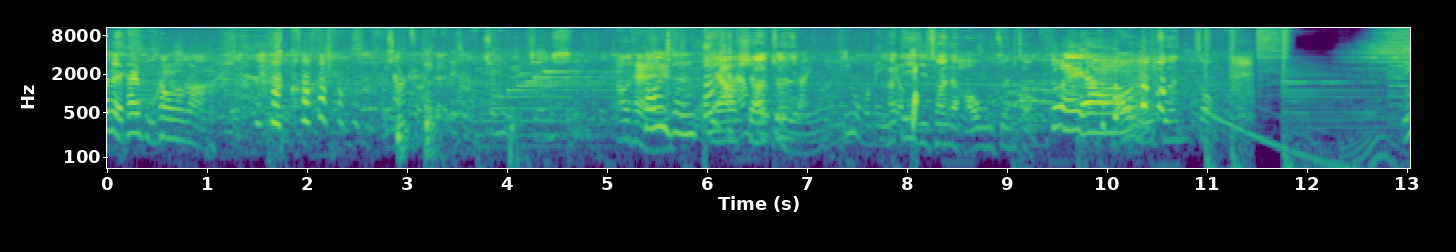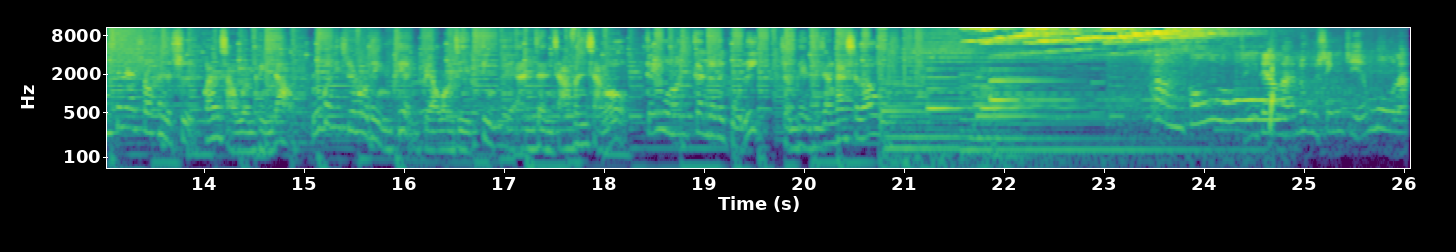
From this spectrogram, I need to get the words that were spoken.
穿的也太普通了吧？我想走一个非常忠于真实。OK，忠于真实，不要小专业，因为我没有。他第一集穿的毫无尊重。对呀、啊，毫无尊重。您现在收看的是关韶文频道。如果您喜欢我的影片，不要忘记订阅、按赞、加分享哦，给予我们更多的鼓励。整片即将开始喽！要来录新节目啦！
